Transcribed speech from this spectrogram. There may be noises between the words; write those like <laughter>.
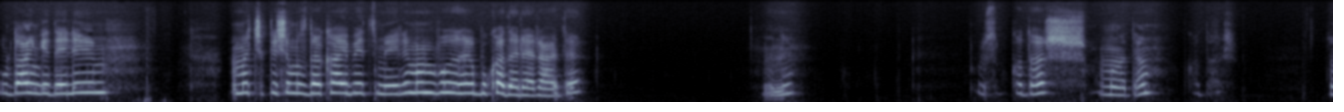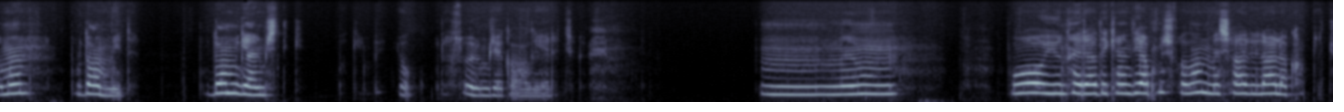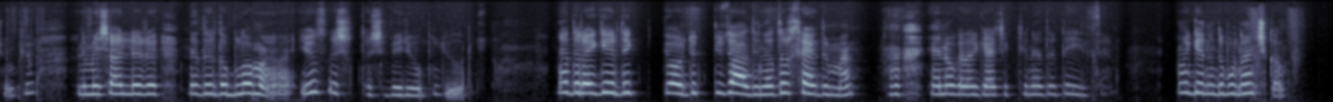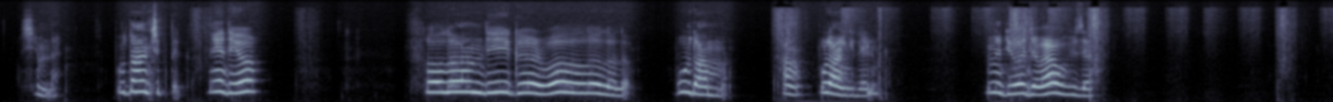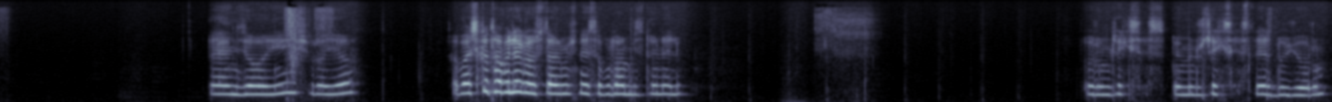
Buradan gidelim. Ama çıkışımızı da kaybetmeyelim. Ama bu, bu kadar herhalde. Yani. Burası bu kadar. Madem bu kadar. O zaman buradan mıydı? Buradan mı gelmiştik? Bakayım bir. Yok. Burası örümcek ağlı yere çıkıyor. Hmm, bu oyun herhalde kendi yapmış falan meşalelerle kaplı çünkü. Hani meşaleleri Nether'da bulamayız. Işık taşı veriyor buluyoruz. Nether'a girdik gördük güzeldi Nether sevdim ben. <laughs> yani o kadar gerçekçi Nether değilse. Ama gene de buradan çıkalım. Şimdi. Buradan çıktık. Ne diyor? Fallen Digger. Valalala. Buradan mı? Tamam. Buradan gidelim. Ne diyor acaba bu bize? Enjoy şuraya. Başka tabela göstermiş. Neyse buradan biz dönelim. Örümcek ses, ömürcek sesleri duyuyorum.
